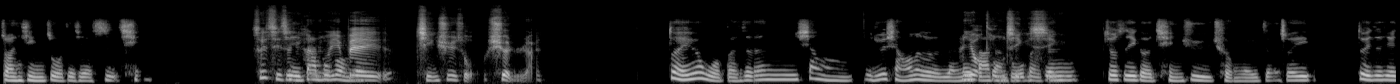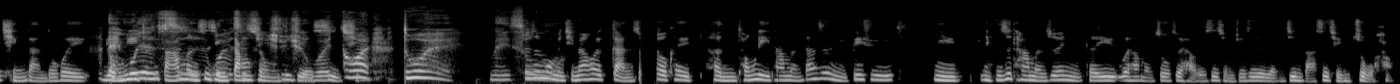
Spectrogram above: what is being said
专心做这些事情。所以其实你大部分被情绪所渲染。对，因为我本身像，我就想到那个人类有发展，我本身就是一个情绪权威者，所以对这些情感都会容易就是把他们的事情当成我自己的事情。对对，没错，就是莫名其妙会感受，可以很同理他们，但是你必须，你你不是他们，所以你可以为他们做最好的事情，就是冷静把事情做好，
